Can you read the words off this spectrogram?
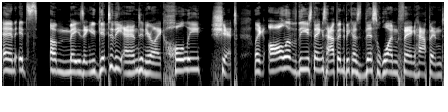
And it's amazing. You get to the end and you're like, holy shit. Like all of these things happened because this one thing happened.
